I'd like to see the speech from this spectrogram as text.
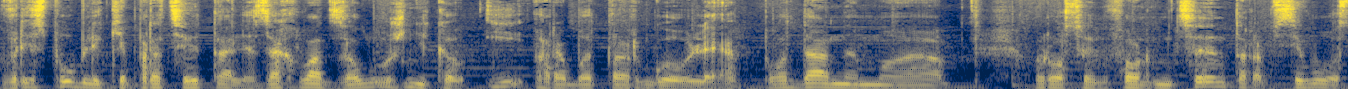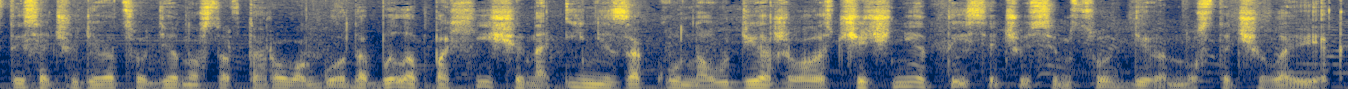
В республике процветали захват заложников и работорговля. По данным э, Росинформцентра, всего с 1992 года было похищено и незаконно удерживалось в Чечне 1790 человек.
